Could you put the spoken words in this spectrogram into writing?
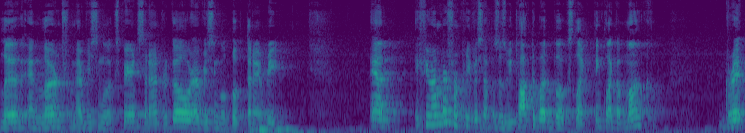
live and learn from every single experience that I undergo or every single book that I read. And if you remember from previous episodes, we talked about books like Think Like a Monk, Grit,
